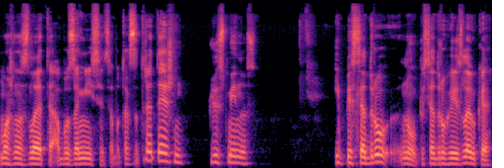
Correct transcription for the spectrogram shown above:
можна злити або за місяць, або так за три тижні, плюс-мінус. І після, друг... ну, після другої зливки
